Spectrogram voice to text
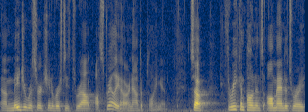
um, major research universities throughout Australia are now deploying it. So three components, all mandatory.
